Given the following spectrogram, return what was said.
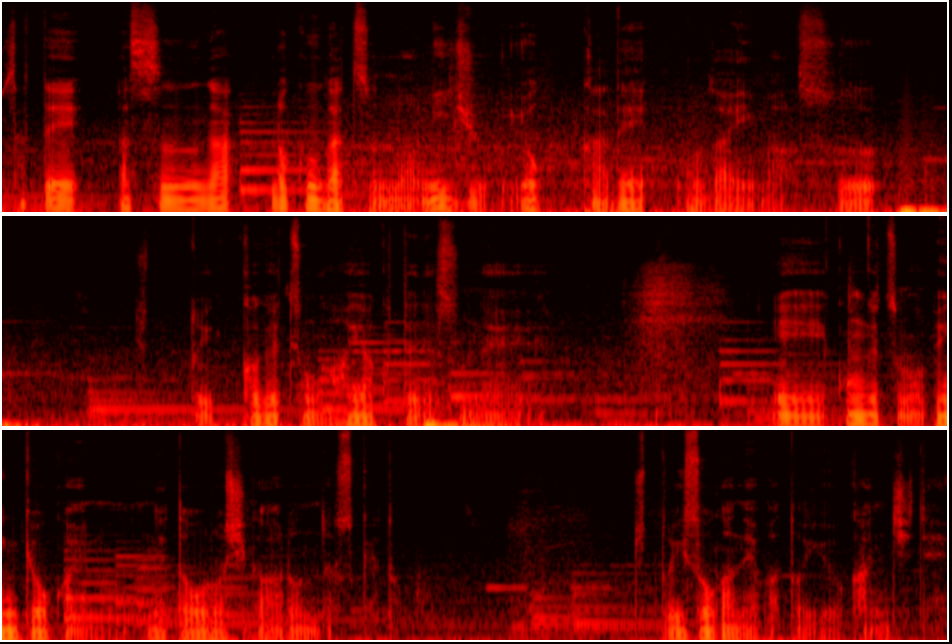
さて明日が6月の24日でございます。ちょっと1ヶ月が早くてですね。えー、今月も勉強会のネタおろしがあるんですけど。ちょっと急がねばという感じで。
